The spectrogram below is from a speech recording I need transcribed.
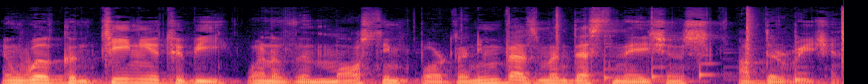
and will continue to be one of the most important investment destinations of the region.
